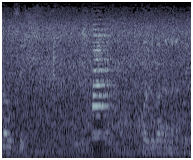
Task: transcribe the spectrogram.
ٹراؤٹ فش کو ذبح کرنے کا طریقہ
